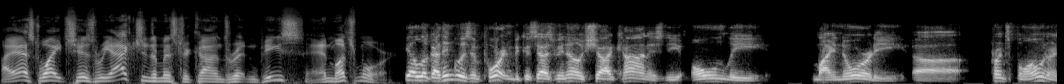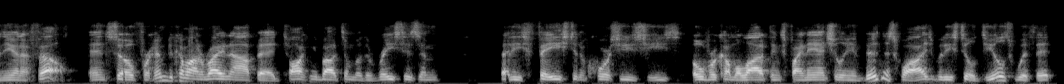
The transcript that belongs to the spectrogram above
I asked Wyche his reaction to Mr. Khan's written piece and much more. Yeah, look, I think it was important because, as we know, Shad Khan is the only minority uh, principal owner in the NFL. And so for him to come out and write an op ed talking about some of the racism that he's faced, and of course he's he's overcome a lot of things financially and business wise, but he still deals with it.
